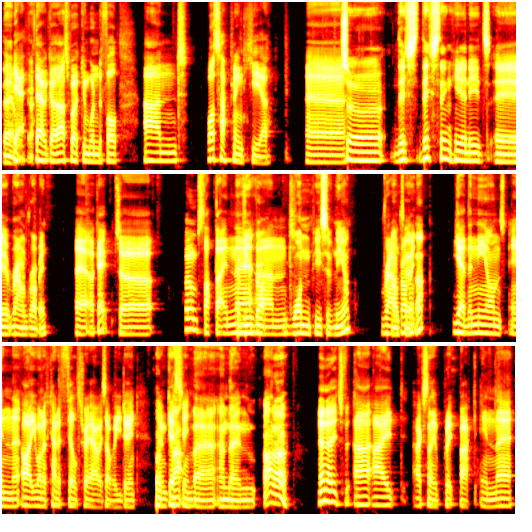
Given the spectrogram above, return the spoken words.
There we yeah, go. there we go. That's working wonderful. And what's happening here? Uh, so this this thing here needs a round robin. uh, okay, so boom, slap that in there, Have you got and one piece of neon? round I'll robin. Yeah, the neon's in there. Oh, you want to kind of filter it out? Is that what you're doing? Put I'm guessing. that there, and then oh no, No, no, it's. Uh, I accidentally put it back in there.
